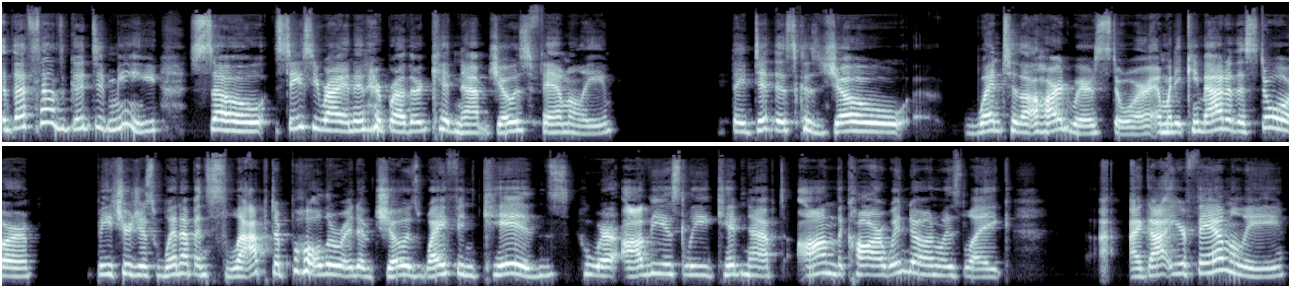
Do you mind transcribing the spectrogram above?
that sounds good to me." So Stacy Ryan and her brother kidnapped Joe's family. They did this because Joe went to the hardware store, and when he came out of the store, Beecher just went up and slapped a Polaroid of Joe's wife and kids, who were obviously kidnapped, on the car window, and was like, "I, I got your family."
